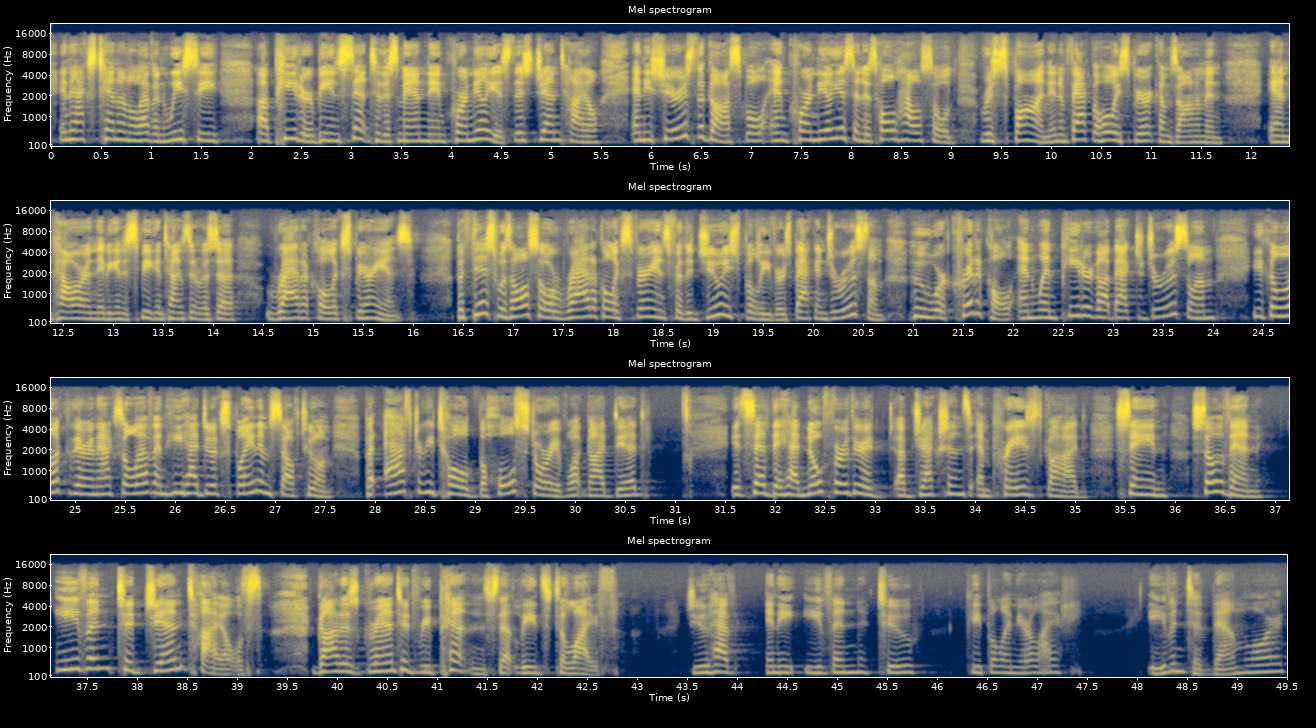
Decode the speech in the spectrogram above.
In Acts 10 and 11, we see uh, Peter being sent to this man named Cornelius, this Gentile, and he shares the gospel, and Cornelius and his whole household respond. And in fact, the Holy Spirit comes on them and, and power, and they begin to speak in tongues, and it was a radical experience. But this was also a radical experience for the Jewish believers back in Jerusalem who were critical. And when Peter got back to Jerusalem, you can look there in Acts 11, he had to explain himself to them. But after he told the whole story of what God did, it said they had no further objections and praised God, saying, So then, even to Gentiles, God has granted repentance that leads to life. Do you have any even to people in your life? Even to them, Lord?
